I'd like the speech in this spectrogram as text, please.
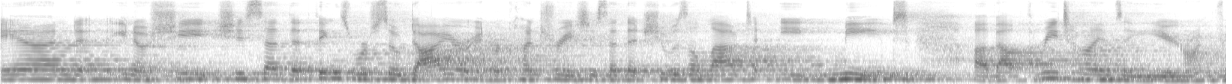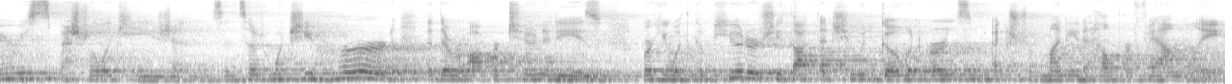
And you know, she she said that things were so dire in her country. She said that she was allowed to eat meat about three times a year on very special occasions. And so when she heard that there were opportunities working with computers, she thought that she would go and earn some extra money to help her family.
